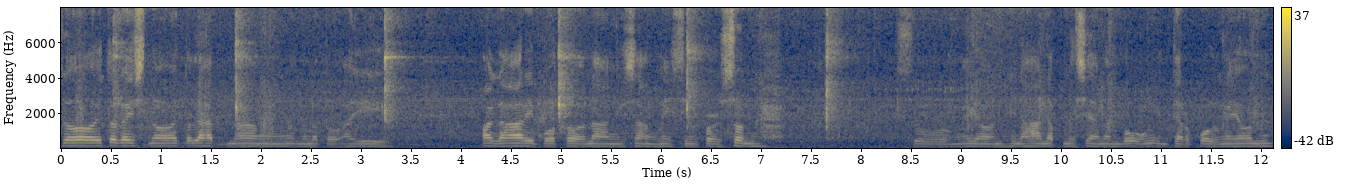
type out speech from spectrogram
So ito guys no, ito lahat ng ano na to ay pag-aari po to ng isang missing person. So ngayon hinahanap na siya ng buong Interpol ngayon.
